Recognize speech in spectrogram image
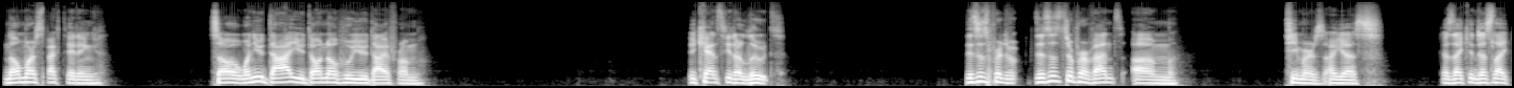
No more spectating. So when you die, you don't know who you die from. You can't see their loot. This is this is to prevent um teamers, I guess, because they can just like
